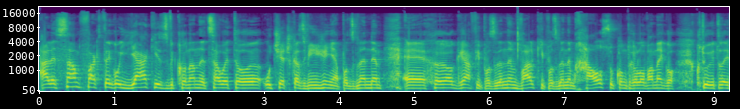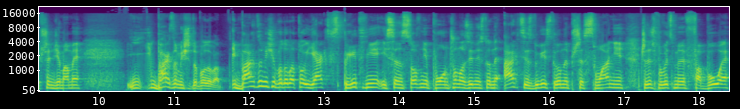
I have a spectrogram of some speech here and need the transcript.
ale sam fakt tego, jak jest wykonane całe to ucieczka z więzienia pod względem e, choreografii, pod względem walki, pod względem chaosu kontrolowanego, który tutaj wszędzie mamy, i, I, bardzo mi się to podoba. I bardzo mi się podoba to, jak sprytnie i sensownie połączono z jednej strony akcję, z drugiej strony przesłanie, czy też powiedzmy fabułę,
